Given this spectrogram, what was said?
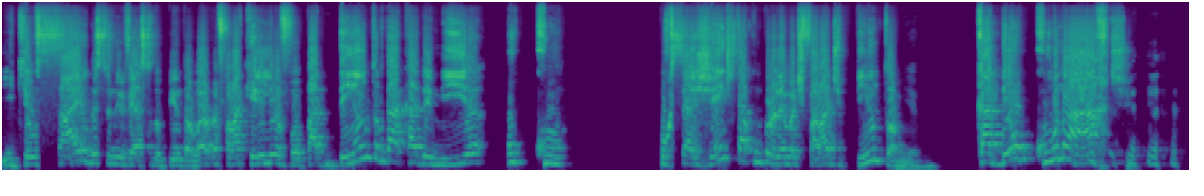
e que eu saio desse universo do Pinto agora para falar que ele levou para dentro da academia o cu. Porque se a gente está com problema de falar de pinto, amigo, cadê o cu na arte?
